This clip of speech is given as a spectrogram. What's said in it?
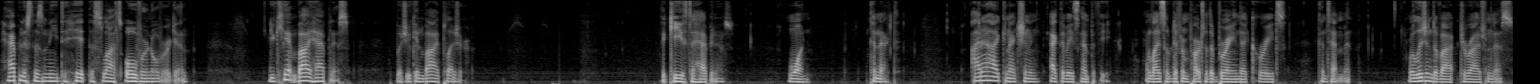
Happiness doesn't need to hit the slots over and over again. You can't buy happiness, but you can buy pleasure. The keys to happiness 1. Connect. Eye to eye connection activates empathy and lights up different parts of the brain that creates contentment. Religion devi- derives from this.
